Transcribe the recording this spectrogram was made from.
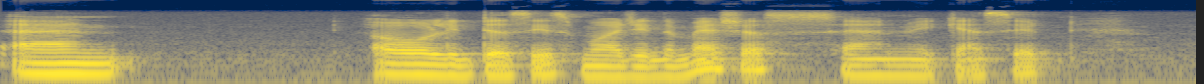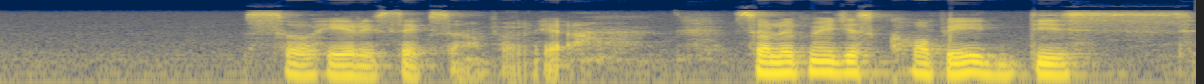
And all it does is merge in the meshes and we can set so here is example yeah. So let me just copy these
